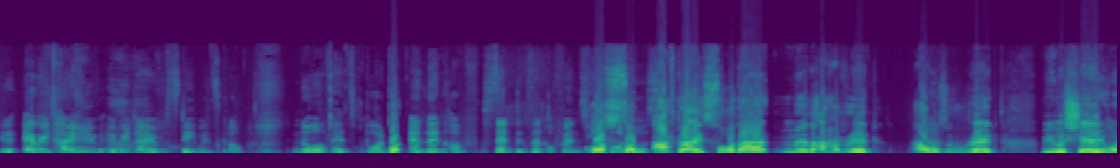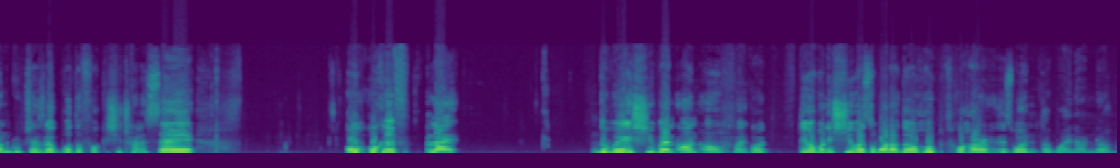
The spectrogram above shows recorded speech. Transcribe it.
you know, every time, every time statements come, no offense, but, but and then a f- sentence that offends you follows. After I saw that, I had read. I was red. We were sharing on group chats like, what the fuck is she trying to say? Oh, okay, f- like the way she went on. Oh my god, the opening she was one of the hopes for her as well. The boy, mm-hmm.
